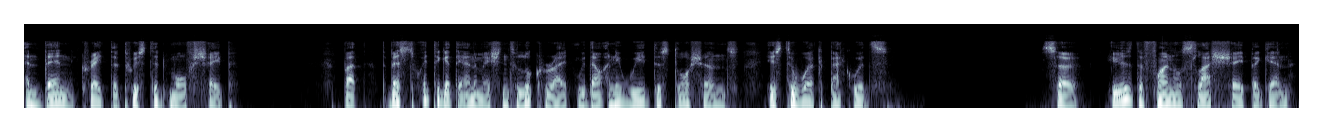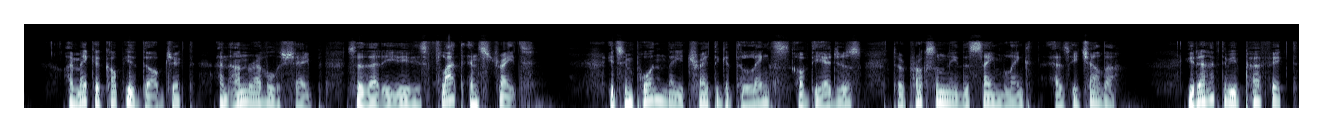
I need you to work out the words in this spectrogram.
and then create the twisted morph shape. But the best way to get the animation to look right without any weird distortions is to work backwards. So, here's the final slash shape again. I make a copy of the object and unravel the shape so that it is flat and straight. It's important that you try to get the lengths of the edges to approximately the same length as each other. You don't have to be perfect,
